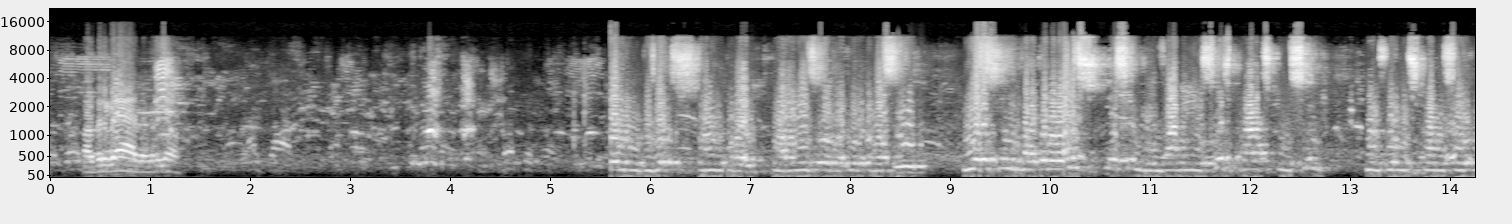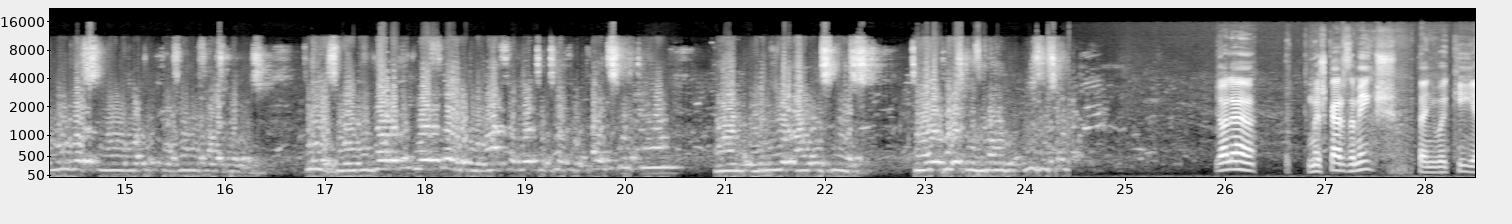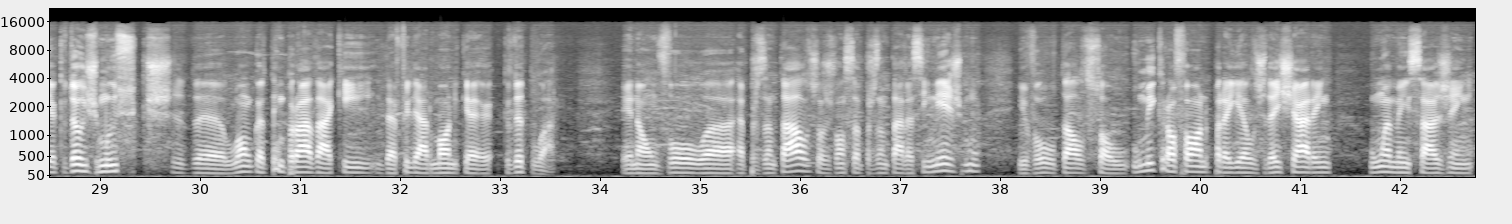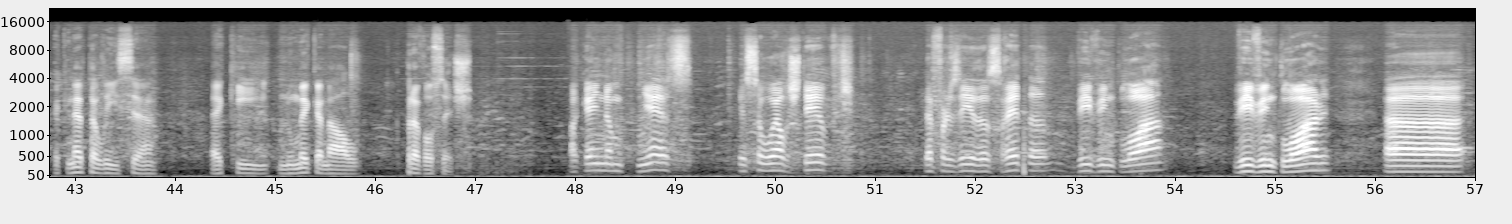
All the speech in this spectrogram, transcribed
Obrigado, obrigado. para isso eu vou assim, e assim vai ter lanches e assim levarem os seus pratos consigo, conforme buscar a sua comida, senão vou ter que fazer às vezes. Please, when you go to your floor, do not forget to take your plates with you um, when you are dismissed. Today, questions going easy. E olha, meus caros amigos, tenho aqui aqui dois músicos de longa temporada aqui da Filarmónica de Tolar. Eu não vou uh, apresentá-los, eles vão se apresentar a si mesmo e vou dar só o microfone para eles deixarem uma mensagem natalícia aqui no meu canal para vocês. Para quem não me conhece, eu sou o El Esteves, da Freguesia da Serreta, vivo em Teloá, vivo em Teloar. Uh,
